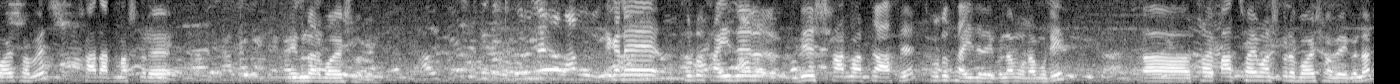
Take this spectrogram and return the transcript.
বয়স হবে। সাত আট মাস করে রেগুলার বয়স হবে। এখানে ছোট সাইজের বেশ সার বাচ্চা আছে। ছোট সাইজের এগুলা মোটামুটি। আহ, ছয় পাঁচ ছয় মাস করে বয়স হবে এগুলার।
